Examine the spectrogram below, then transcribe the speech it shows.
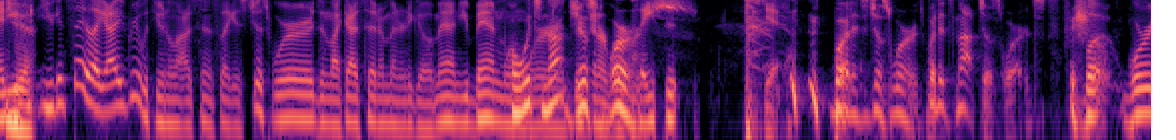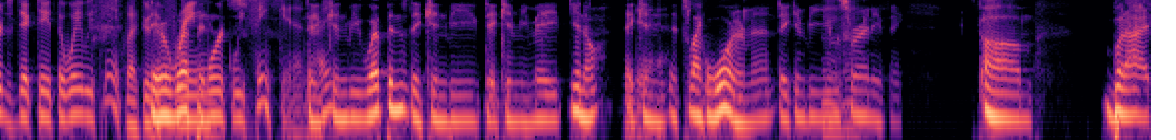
And you Yeah. you can say like I agree with you in a lot of sense. Like it's just words, and like I said a minute ago, man, you ban one. Oh, it's word, not just words. it. Yeah. but it's just words. But it's not just words for sure. But words dictate the way we think. Like they're, They're the framework we think in. They right? can be weapons. They can be. They can be made. You know. They can. It's like water, man. They can be used Mhm. for anything. Um, but I,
